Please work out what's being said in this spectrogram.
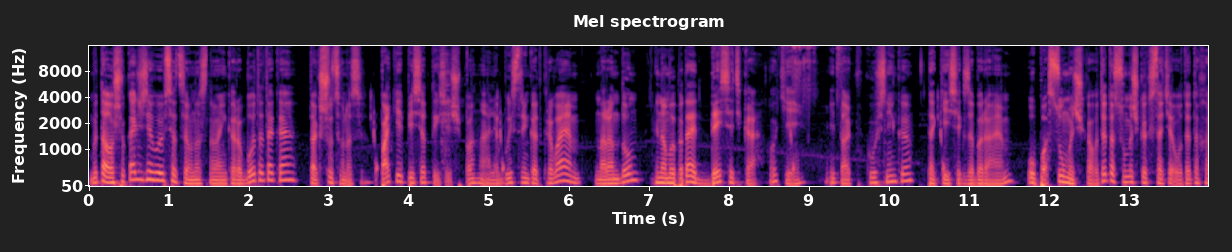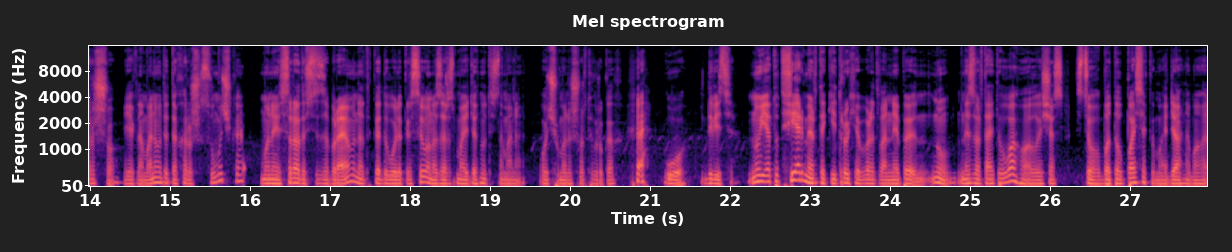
Металошукач з'явився, це у нас новенька робота така. Так, що це у нас? Пакет 50 тисяч. Погнали. Быстренько відкриваємо на рандом. І нам випадає 10к. Окей. І так, вкусненько. Так, кейсик забираємо. Опа, сумочка. Вот эта сумочка, кстати, вот это хорошо. Як на мене, вот это хороша сумочка. Ми її з радості забираємо, вона така доволі красива, вона зараз має одягнутися на мене. Очі у мене шорти в руках. Ха. О, дивіться. Ну я тут фермер такий трохи, братва, не пе- ну, не звертайте увагу, але зараз з цього батлпасіка ми одягнемо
